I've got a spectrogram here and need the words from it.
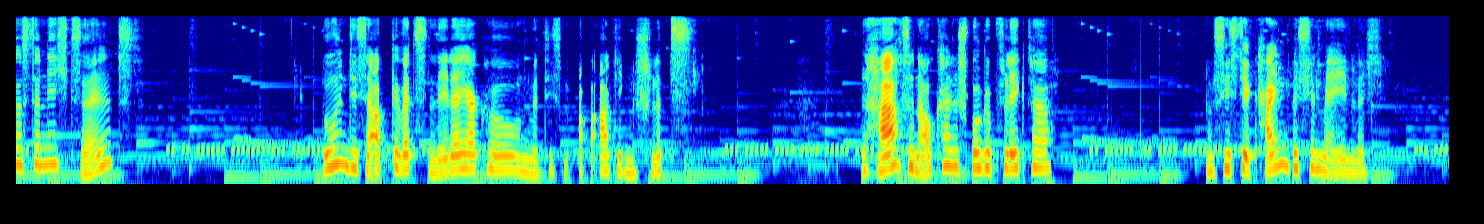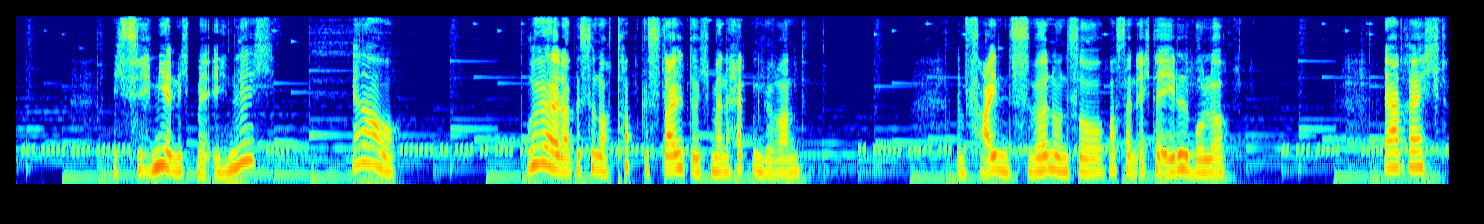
du es denn nicht selbst? Du in dieser abgewetzten Lederjacke und mit diesem abartigen Schlips. Die Haare sind auch keine Spur gepflegter. Du siehst dir kein bisschen mehr ähnlich. Ich sehe mir nicht mehr ähnlich? Genau. Früher, da bist du noch top gestylt durch Manhattan gerannt. Im feinen Zwirn und so. Was ein echter Edelbulle. Er hat recht.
